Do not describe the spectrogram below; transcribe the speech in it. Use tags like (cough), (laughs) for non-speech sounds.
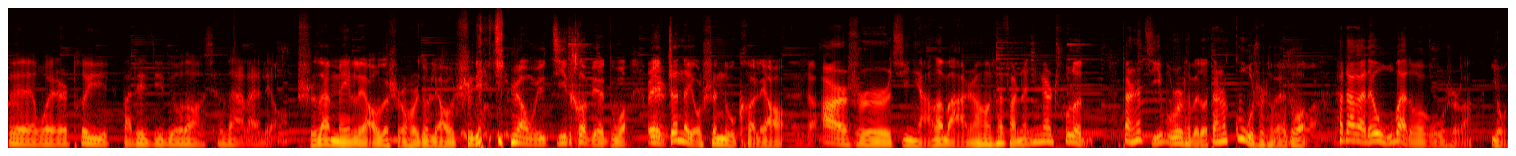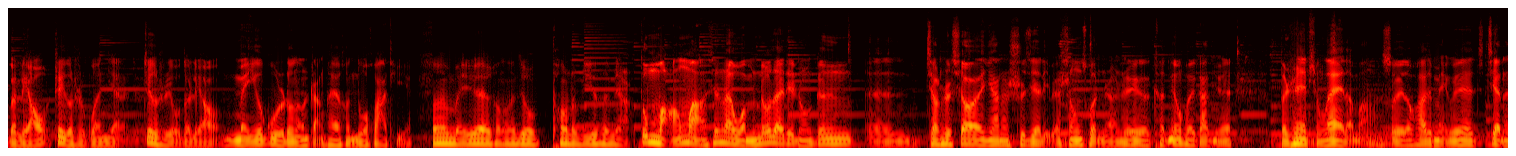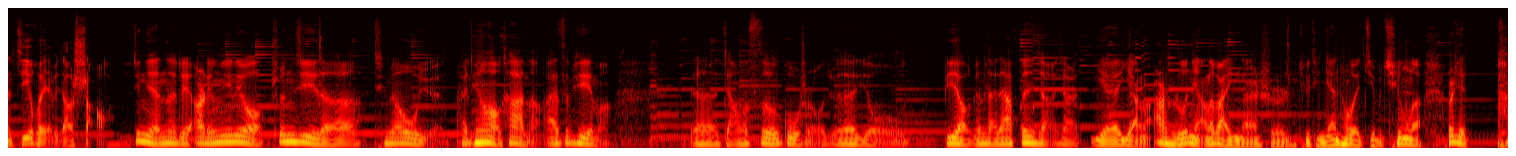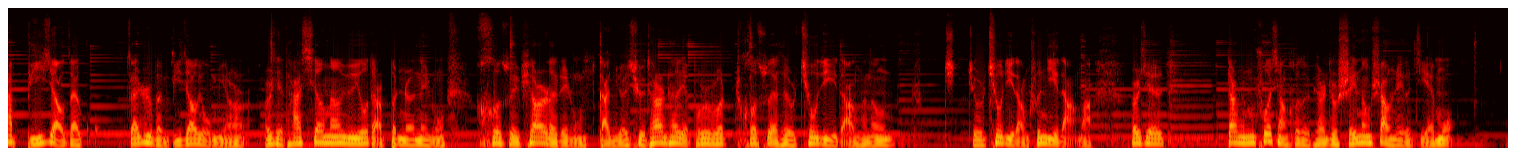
所以我也是特意把这集留到现在来聊。实在没聊的时候就聊世界奇妙，我觉得集特别多，而且真的有深度可聊。这二十几年了吧？然后他反正应该出了。但是它集不是特别多，但是故事特别多，它大概得有五百多个故事了，有的聊，这个是关键，这个是有的聊，每一个故事都能展开很多话题。嗯，每月可能就碰这么一次面，都忙嘛。现在我们都在这种跟呃僵尸肖恩一样的世界里边生存着，这个肯定会感觉本身也挺累的嘛。所以的话，就每个月见的机会也比较少。今年的这二零一六春季的《奇妙物语》还挺好看的，SP 嘛，呃，讲了四个故事，我觉得有。必要跟大家分享一下，也演了二十多年了吧，应该是具体年头我也记不清了。而且他比较在在日本比较有名，而且他相当于有点奔着那种贺岁片的这种感觉去。但是他也不是说贺岁，他就是秋季档，可能就是秋季档、春季档嘛。而且，但是能说像贺岁片，就是谁能上这个节目，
